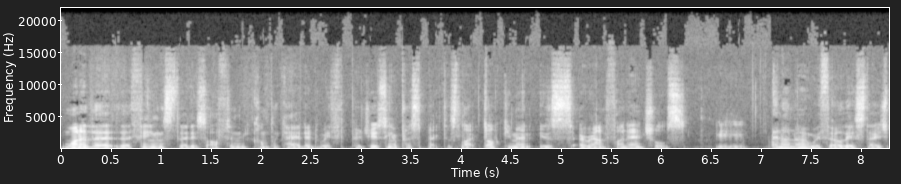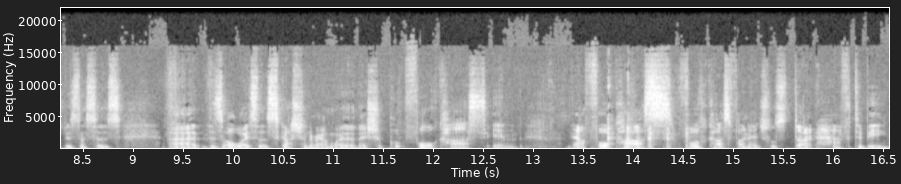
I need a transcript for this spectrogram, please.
One of the, the things that is often complicated with producing a prospectus like document is around financials. Mm-hmm. And I know with earlier stage businesses, uh, there's always a discussion around whether they should put forecasts in. Now, forecasts forecast financials don't have to be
